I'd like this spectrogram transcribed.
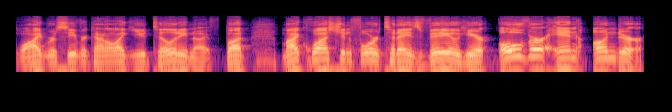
wide receiver, kind of like a utility knife. But my question for today's video here: over and under,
